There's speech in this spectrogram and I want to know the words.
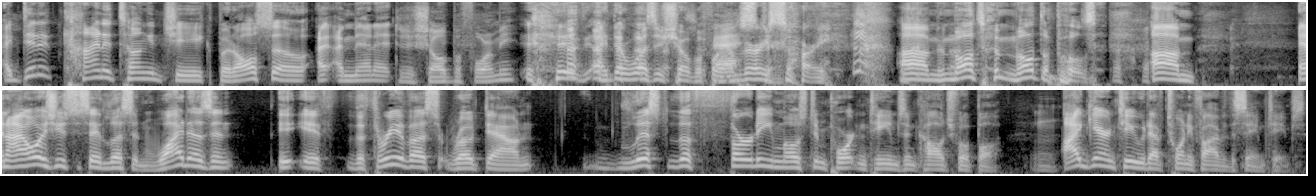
I did it kind of tongue in cheek, but also I, I meant it Did a show before me? There was a show before. I'm very sorry. Um, multi- multiples. Um, and I always used to say, listen, why doesn't if the three of us wrote down list the 30 most important teams in college football? I guarantee we'd have 25 of the same teams.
